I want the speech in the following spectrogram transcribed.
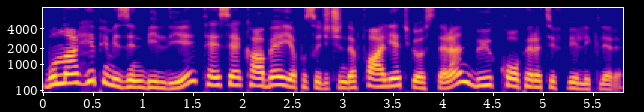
bunlar hepimizin bildiği TSKB yapısı içinde faaliyet gösteren büyük kooperatif birlikleri.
